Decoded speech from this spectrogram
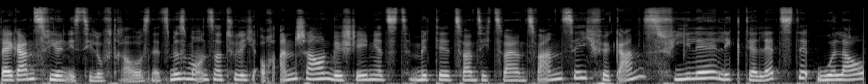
Bei ganz vielen ist die Luft draußen. Jetzt müssen wir uns natürlich auch anschauen, wir stehen jetzt Mitte 2022. Für ganz viele liegt der letzte Urlaub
